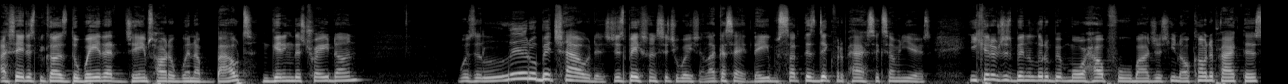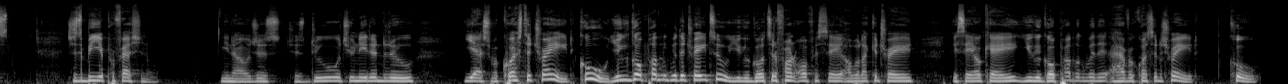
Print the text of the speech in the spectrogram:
I say this because the way that James Harden went about getting this trade done was a little bit childish, just based on the situation. Like I said, they sucked this dick for the past six, seven years. He could have just been a little bit more helpful by just, you know, come to practice, just be a professional. You know, just just do what you needed to do Yes, request a trade. Cool. You could go public with the trade too. You could go to the front office, say, I would like a trade. They say, okay, you could go public with it. I have requested a trade. Cool.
